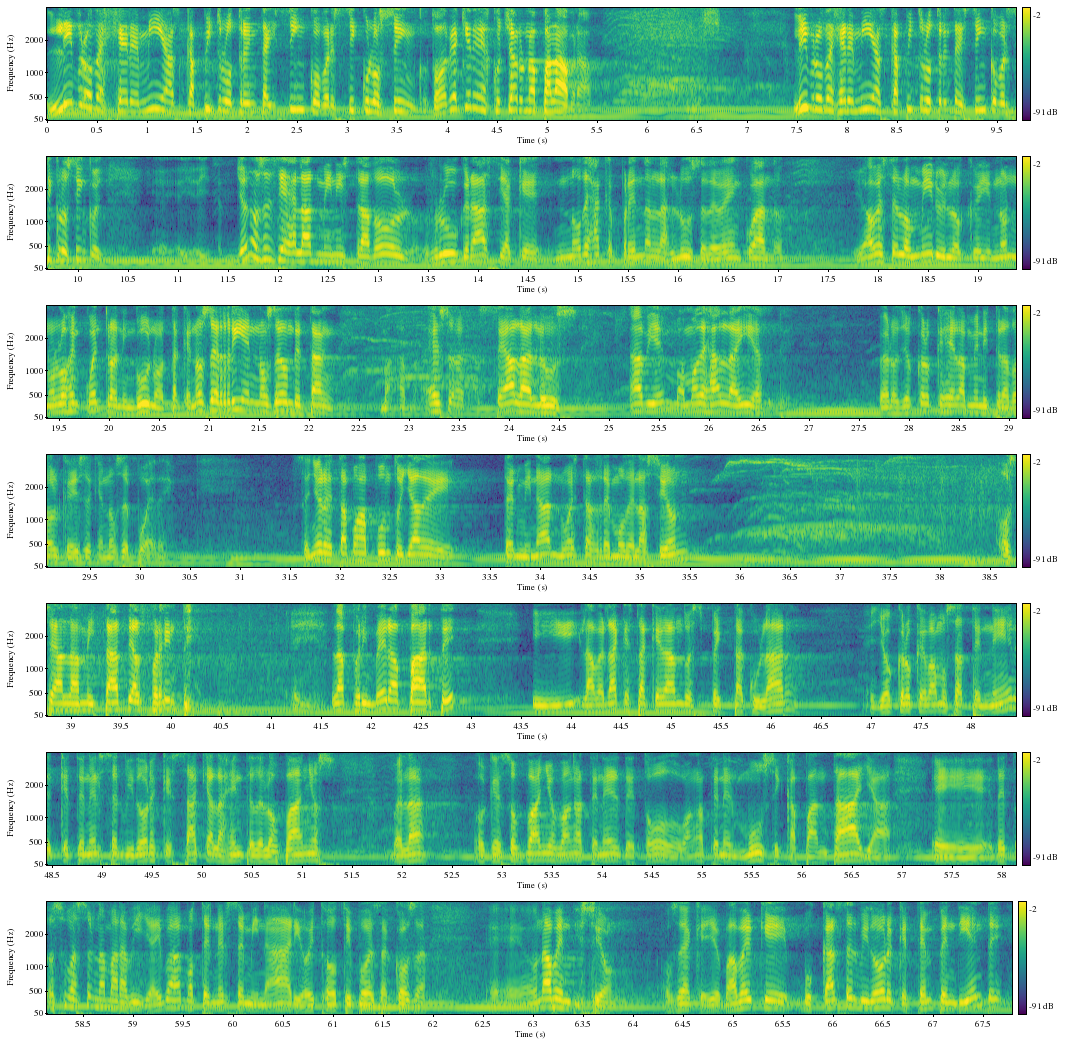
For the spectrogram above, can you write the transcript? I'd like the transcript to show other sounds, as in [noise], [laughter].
Libro de Jeremías capítulo 35 versículo 5. ¿Todavía quieren escuchar una palabra? Libro de Jeremías capítulo 35 versículo 5. Yo no sé si es el administrador Ru Gracia que no deja que prendan las luces de vez en cuando. Yo a veces los miro y no, no los encuentro a ninguno. Hasta que no se ríen, no sé dónde están. Eso sea la luz. Ah, bien, vamos a dejarla ahí. Pero yo creo que es el administrador que dice que no se puede. Señores, estamos a punto ya de terminar nuestra remodelación. O sea, la mitad de al frente. [laughs] La primera parte. Y la verdad que está quedando espectacular. Yo creo que vamos a tener que tener servidores que saque a la gente de los baños, ¿verdad? Porque esos baños van a tener de todo, van a tener música, pantalla, eh, de, eso va a ser una maravilla. Ahí vamos a tener seminarios y todo tipo de esas cosas. Eh, una bendición. O sea que va a haber que buscar servidores que estén pendientes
